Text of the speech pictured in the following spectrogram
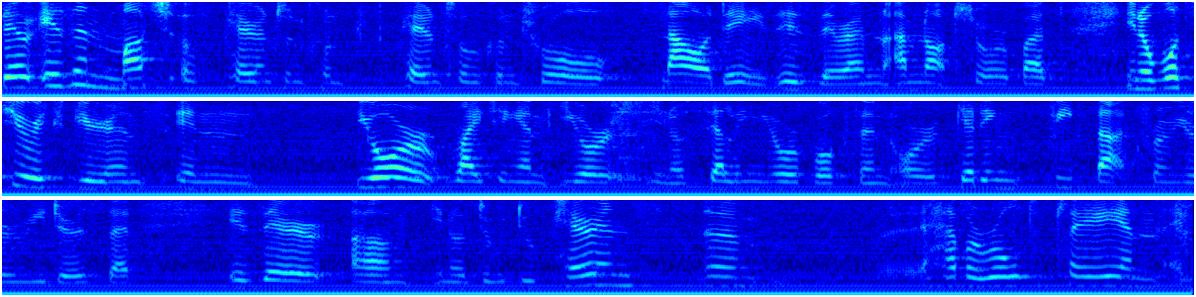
there isn't much of parental con parental control nowadays, is there? I'm I'm not sure, but you know, what's your experience in your writing and your you know selling your books and or getting feedback from your readers? That is there um, you know do do parents um, have a role to play and, and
